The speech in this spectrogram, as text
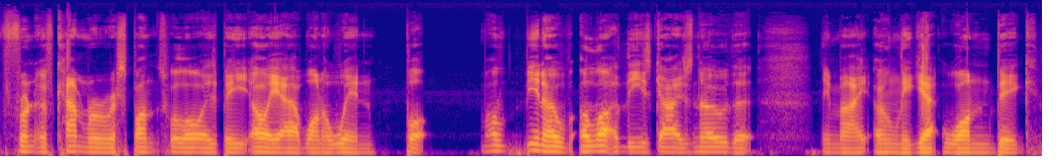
front of camera response will always be, "Oh yeah, I want to win." But well, you know, a lot of these guys know that they might only get one big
